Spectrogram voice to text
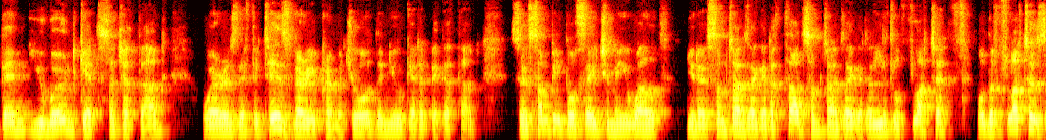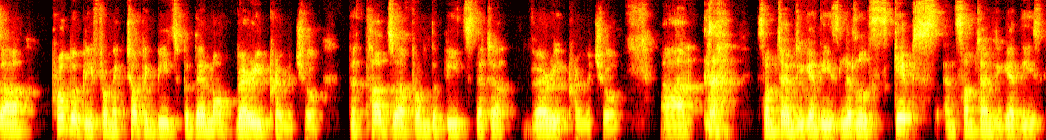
then you won't get such a thud. Whereas if it is very premature, then you'll get a bigger thud. So some people say to me, well, you know, sometimes I get a thud, sometimes I get a little flutter. Well, the flutters are probably from ectopic beats, but they're not very premature. The thuds are from the beats that are very premature. Um, sometimes you get these little skips, and sometimes you get these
